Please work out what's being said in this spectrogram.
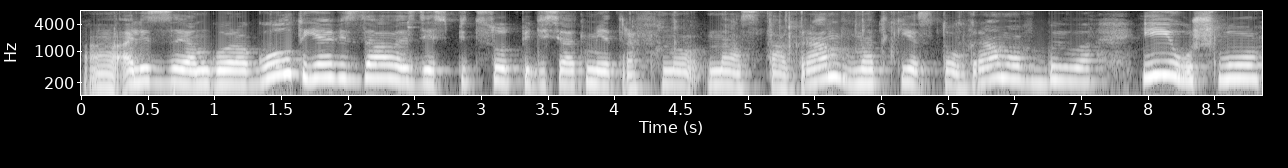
Ализе Ангора Голд я вязала. Здесь 550 метров но на 100 грамм. В мотке 100 граммов было. И ушло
